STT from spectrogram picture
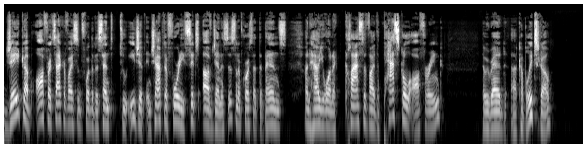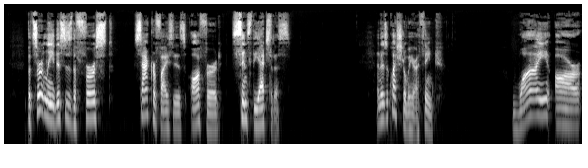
Jacob offered sacrifices before the descent to Egypt in chapter 46 of Genesis. And of course, that depends on how you want to classify the paschal offering that we read a couple weeks ago. But certainly this is the first sacrifices offered since the Exodus. And there's a question over here, I think. Why are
